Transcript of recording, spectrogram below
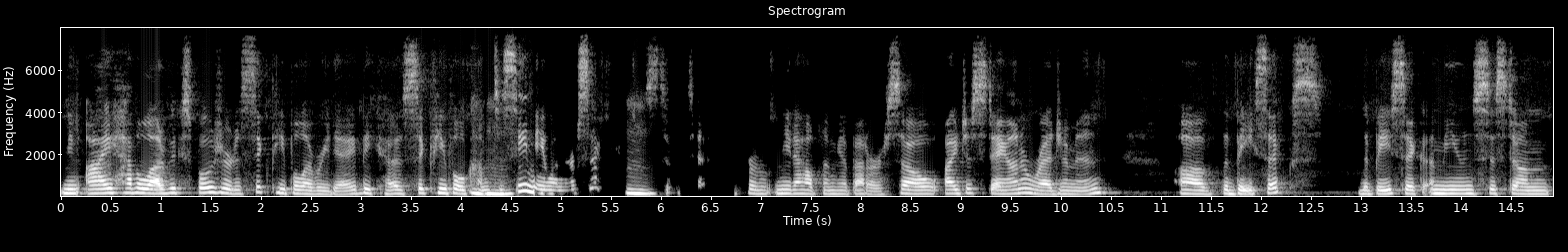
I mean, I have a lot of exposure to sick people every day because sick people come mm-hmm. to see me when they're sick mm-hmm. to, for me to help them get better. So I just stay on a regimen of the basics, the basic immune system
